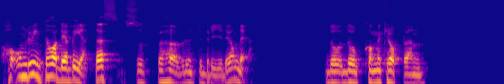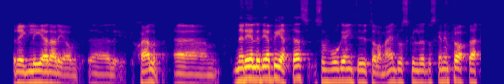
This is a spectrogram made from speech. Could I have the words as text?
om du inte har diabetes så behöver du inte bry dig om det. Då, då kommer kroppen reglera det av, eh, själv. Eh, när det gäller diabetes så vågar jag inte uttala mig. Då, skulle, då ska ni prata,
